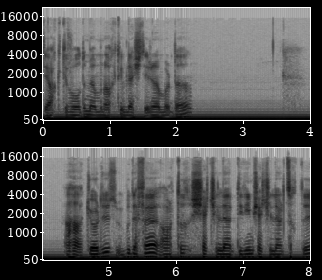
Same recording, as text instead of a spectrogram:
Deaktiv oldu. Mən bunu aktivləşdirirəm buradan. Aha, gördünüz? Bu dəfə artıq şəkillər, dediyim şəkillər çıxdı.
